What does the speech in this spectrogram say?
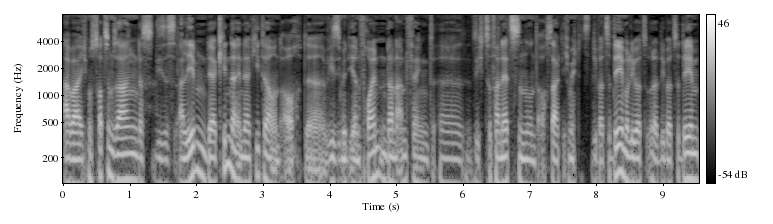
Aber ich muss trotzdem sagen, dass dieses Erleben der Kinder in der Kita und auch der, wie sie mit ihren Freunden dann anfängt, äh, sich zu vernetzen und auch sagt, ich möchte jetzt lieber zu dem oder lieber zu, oder lieber zu dem.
